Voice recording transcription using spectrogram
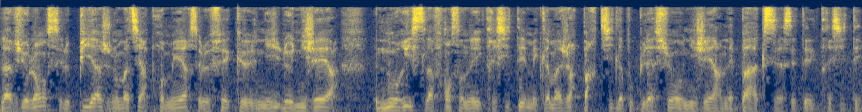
La violence, c'est le pillage de nos matières premières, c'est le fait que le Niger nourrisse la France en électricité, mais que la majeure partie de la population au Niger n'ait pas accès à cette électricité.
